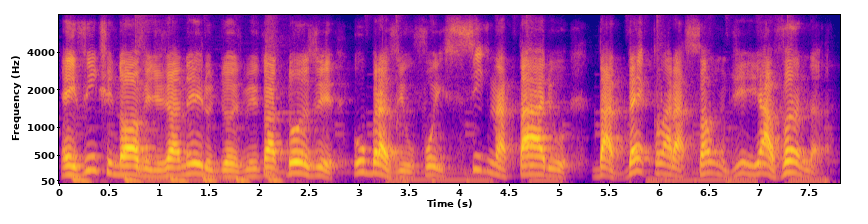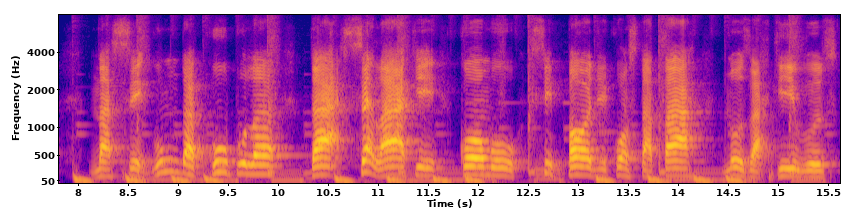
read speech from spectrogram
Em 29 de janeiro de 2014, o Brasil foi signatário da Declaração de Havana na segunda cúpula da CELAC, como se pode constatar nos arquivos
